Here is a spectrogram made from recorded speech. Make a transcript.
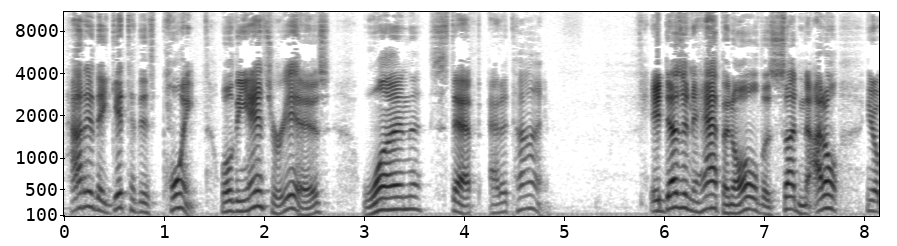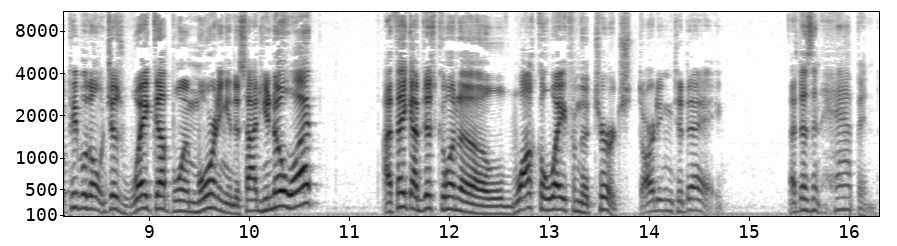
How did they get to this point? Well, the answer is one step at a time. It doesn't happen all of a sudden. I don't, you know, people don't just wake up one morning and decide, you know what? I think I'm just going to walk away from the church starting today. That doesn't happen.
